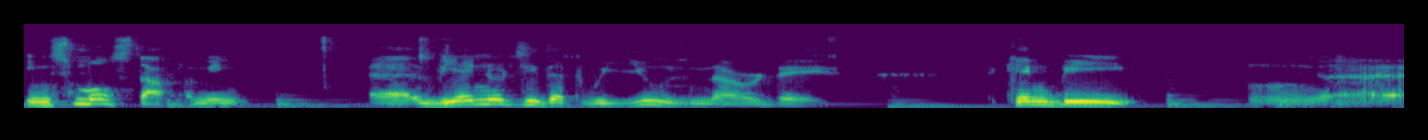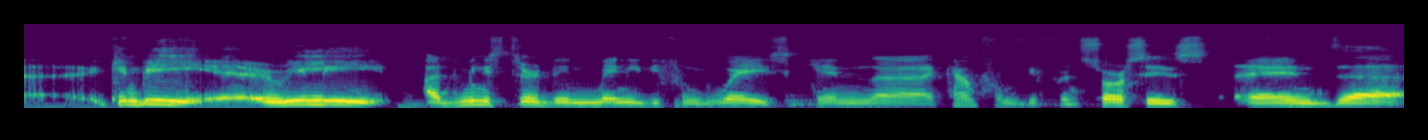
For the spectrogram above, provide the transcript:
in small stuff. I mean, uh, the energy that we use nowadays can be uh, can be uh, really administered in many different ways. Can uh, come from different sources, and uh,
